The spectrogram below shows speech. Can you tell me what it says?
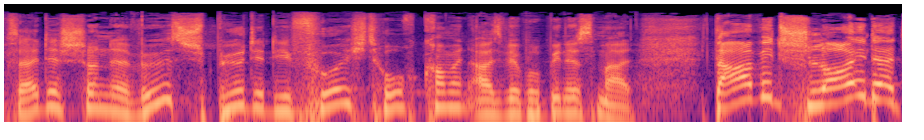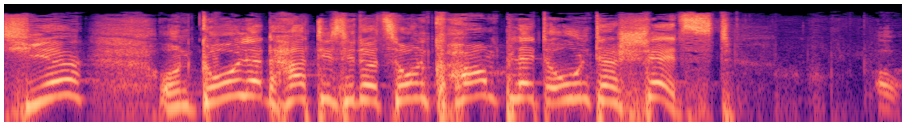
Seid ihr schon nervös? Spürt ihr die Furcht hochkommen? Also wir probieren es mal. David schleudert hier und Goliath hat die Situation komplett unterschätzt. Oh.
